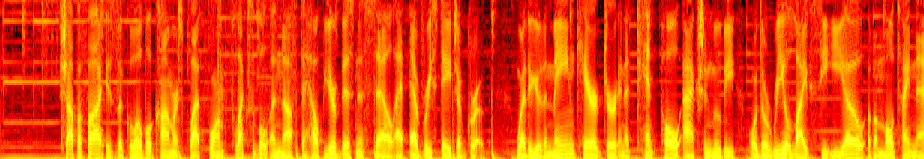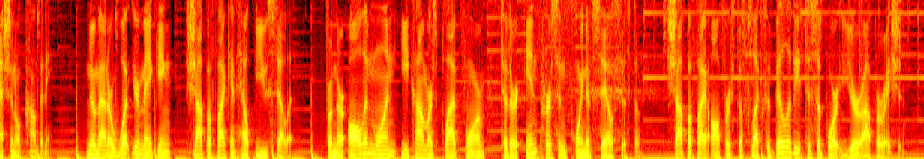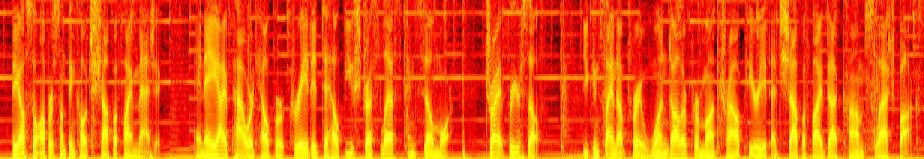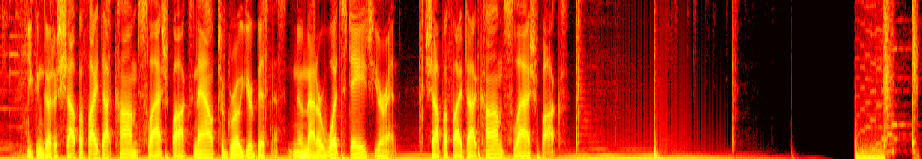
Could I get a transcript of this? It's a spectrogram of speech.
Shopify is the global commerce platform flexible enough to help your business sell at every stage of growth. Whether you're the main character in a tentpole action movie or the real life CEO of a multinational company. No matter what you're making, Shopify can help you sell it. From their all in one e commerce platform to their in person point of sale system, Shopify offers the flexibility to support your operation. They also offer something called Shopify Magic, an AI powered helper created to help you stress less and sell more. Try it for yourself. You can sign up for a $1 per month trial period at shopify.com slash. You can go to shopify.com slash now to grow your business, no matter what stage you're in. Shopify.com slash.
